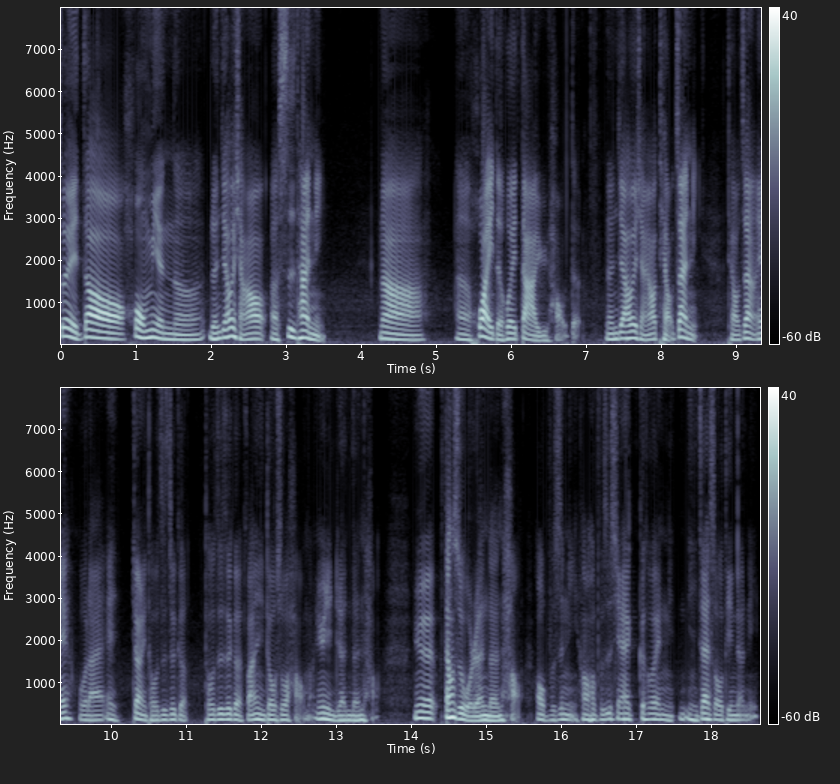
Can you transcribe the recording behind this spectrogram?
所以到后面呢，人家会想要呃试探你，那呃坏的会大于好的，人家会想要挑战你，挑战哎我来哎叫你投资这个投资这个，反正你都说好嘛，因为你人人好，因为当时我人人好哦，不是你 哦，不是现在各位你你在收听的你，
